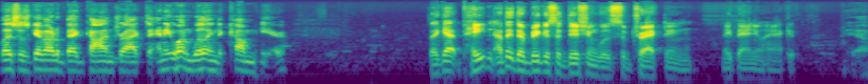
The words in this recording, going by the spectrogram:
let's just give out a big contract to anyone willing to come here. They got Payton. I think their biggest addition was subtracting Nathaniel Hackett. Yeah,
